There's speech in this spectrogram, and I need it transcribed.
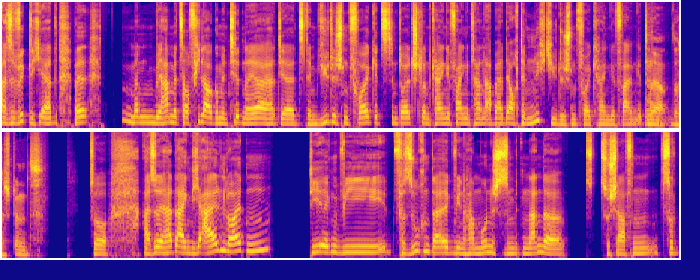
Also wirklich, er hat, weil man, wir haben jetzt auch viele argumentiert, naja, er hat ja jetzt dem jüdischen Volk jetzt in Deutschland keinen Gefallen getan, aber er hat ja auch dem nicht-jüdischen Volk keinen Gefallen getan. Ja, das stimmt. So, also er hat eigentlich allen Leuten, die irgendwie versuchen, da irgendwie ein harmonisches Miteinander zu schaffen, so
